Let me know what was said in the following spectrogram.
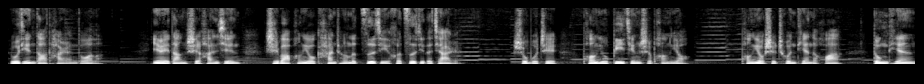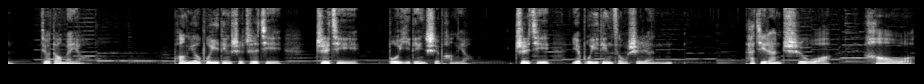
如今倒坦然多了，因为当时寒心是把朋友看成了自己和自己的家人，殊不知朋友毕竟是朋友，朋友是春天的花，冬天就都没有了。朋友不一定是知己，知己不一定是朋友，知己也不一定总是人。他既然吃我、耗我、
